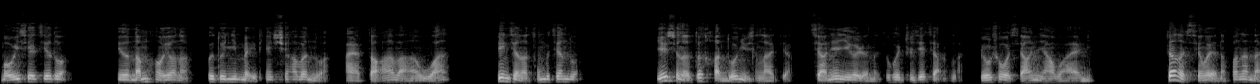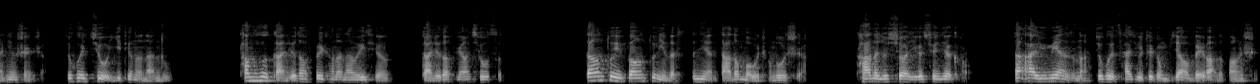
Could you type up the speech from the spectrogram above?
某一些阶段，你的男朋友呢会对你每天嘘寒问暖，哎，早安、晚安、午安，并且呢从不间断。也许呢，对很多女性来讲，想念一个人呢，就会直接讲出来。比如说“我想你啊，我爱你”这样的行为呢，放在男性身上就会具有一定的难度，他们会感觉到非常的难为情，感觉到非常羞涩。当对方对你的思念达到某个程度时，他呢就需要一个宣泄口，但碍于面子呢，就会采取这种比较委婉的方式。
